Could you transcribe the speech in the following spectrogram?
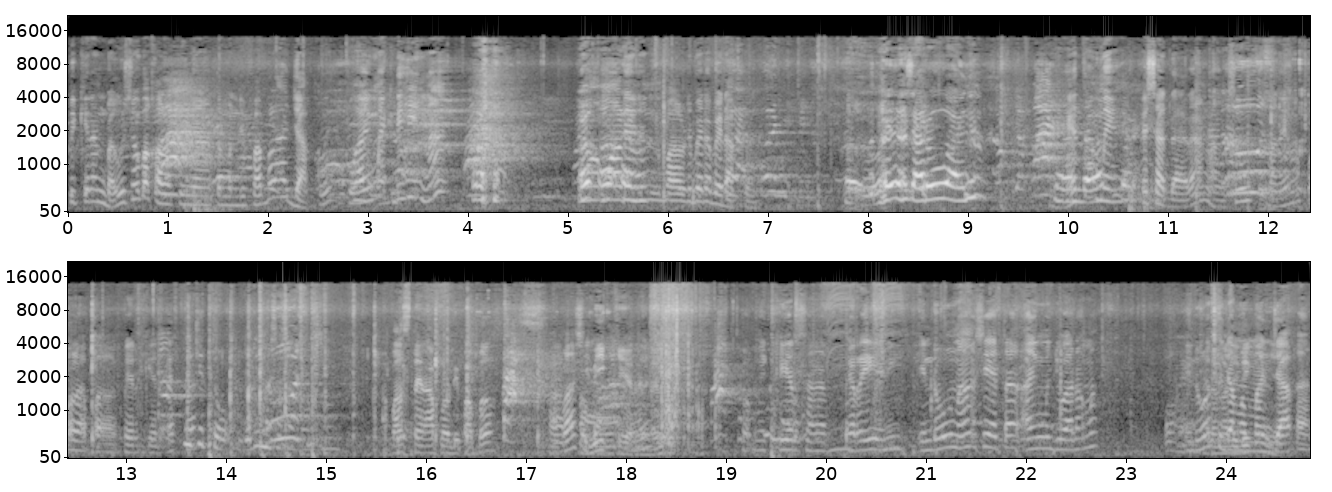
pikiran bagus coba kalau punya teman difabel ajak we ku aing mah dihina mau di difabel dibeda-bedakan Wah, saruanya. Eta meh kesadaran langsung mana pola pikir eta Ini gitu. Jadi maksudnya apal stand up lo di pabel? Apa sih? pemikir kok mikir sangat ngeri ini. Indungna sih eta aing menjuara mah. Indungna tidak memanjakan.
